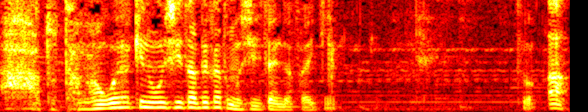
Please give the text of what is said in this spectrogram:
ああと卵焼きの美味しい食べ方も知りたいんだ、最近。そう、あ、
